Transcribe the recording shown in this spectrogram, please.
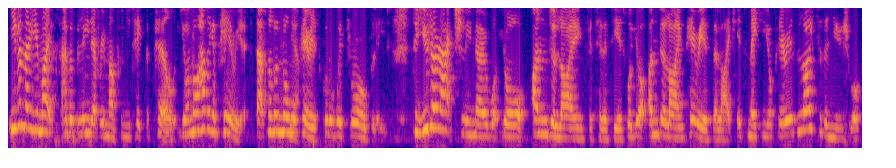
even though you might have a bleed every month when you take the pill you're not having a period. That's not a normal yeah. period. It's called a withdrawal bleed. So you don't actually know what your underlying fertility is what your underlying periods are like. It's making your periods lighter than usual.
